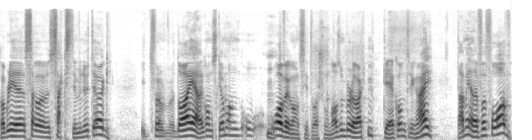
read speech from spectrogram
hva blir det, 60 minutter i dag. Da er det ganske mange mm. overgangssituasjoner som burde vært hurtige kontringer her. Dem er det for få av.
